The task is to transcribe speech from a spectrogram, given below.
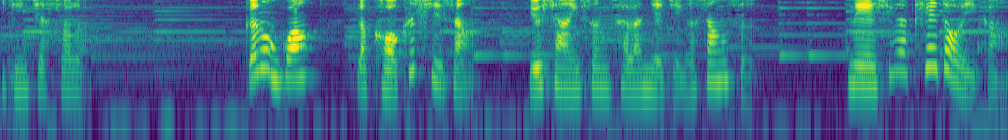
已经结束了。搿辰光，勒考克先生又向伊伸出了热情的双手，耐心地开导伊讲：“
